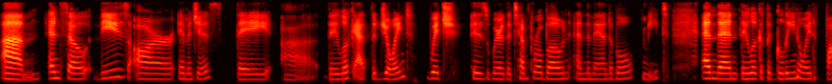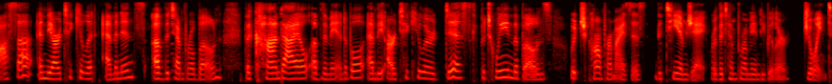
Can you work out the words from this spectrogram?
Um, and so these are images they uh, they look at the joint, which is where the temporal bone and the mandible meet, and then they look at the glenoid fossa and the articulate eminence of the temporal bone, the condyle of the mandible, and the articular disc between the bones, which compromises the TMJ or the temporomandibular joint.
